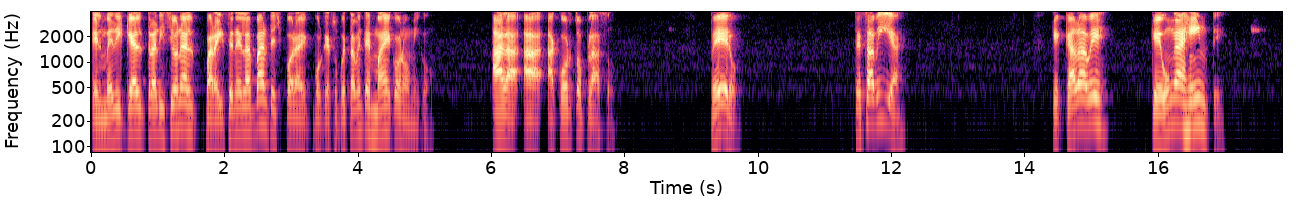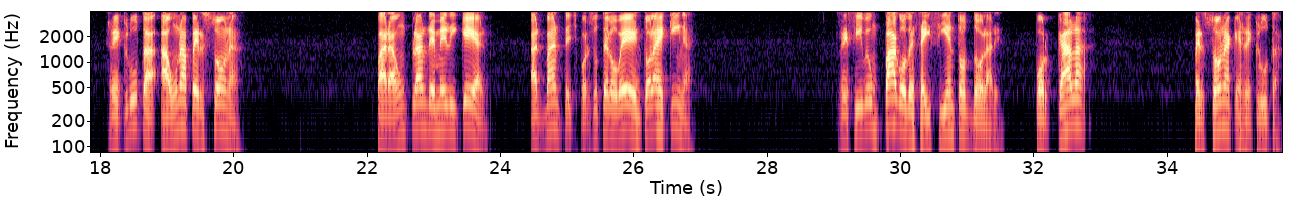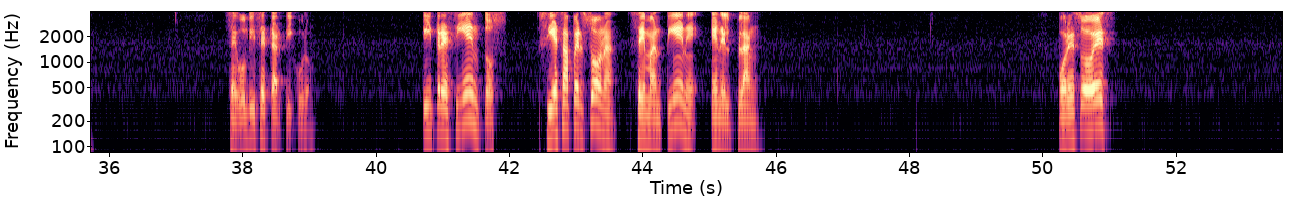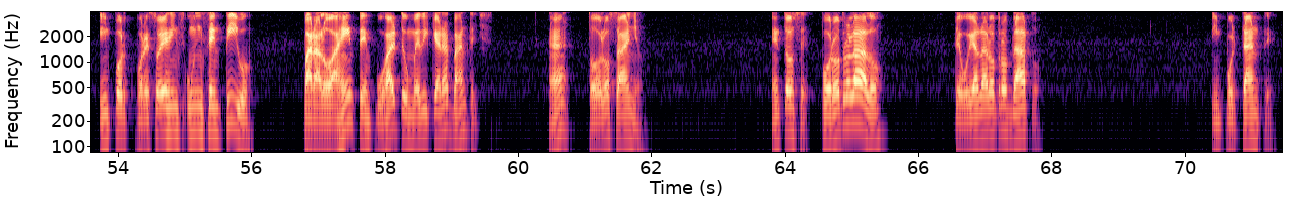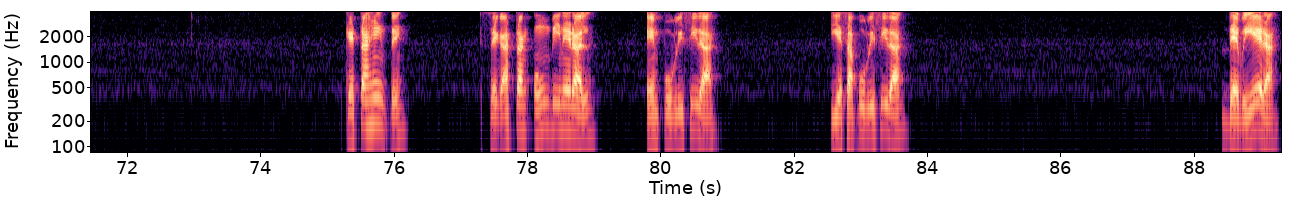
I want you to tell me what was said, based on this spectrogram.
el Medicare tradicional para irse en el Advantage porque supuestamente es más económico a, la, a, corto plazo. Pero, usted sabía que cada vez que un agente recluta a una persona para un plan de Medicare Advantage, por eso usted lo ve en todas las esquinas, recibe un pago de 600 dólares por cada persona que recluta, según dice este artículo. Y 300 si esa persona se mantiene en el plan. Por eso es por eso es un incentivo para los agentes empujarte un Medicare Advantage. ¿eh? Todos los años. Entonces, por otro lado, te voy a dar otros datos importantes. Que esta gente se gastan un dineral en publicidad y esa publicidad debiera,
